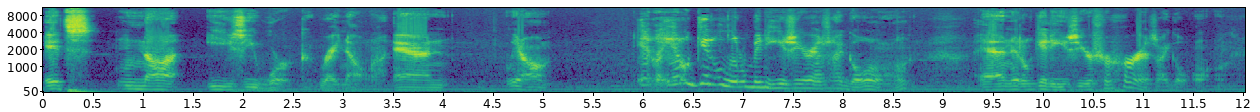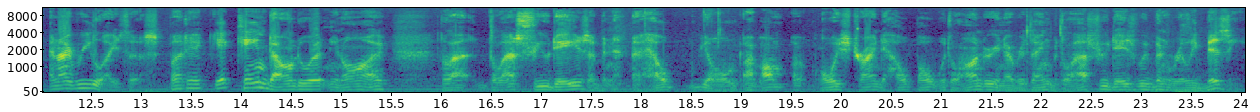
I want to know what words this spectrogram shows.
It's not easy work right now. And, you know, it, it'll get a little bit easier as I go along. And it'll get easier for her as I go along. And I realize this. But it, it came down to it, you know, I the last few days I've been uh, help you know I'm always trying to help out with laundry and everything but the last few days we've been really busy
